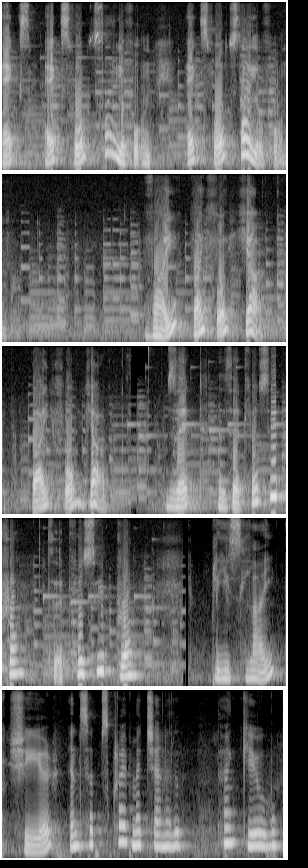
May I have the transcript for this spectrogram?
X. X for xylophone. X for xylophone. Y. Y for yak. Y for yak. Z. Z for zebra. Z for zebra. Please like, share and subscribe my channel. Thank you.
